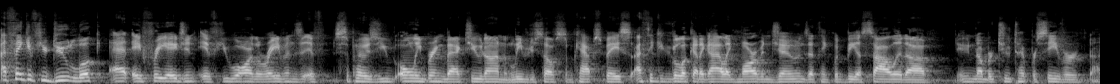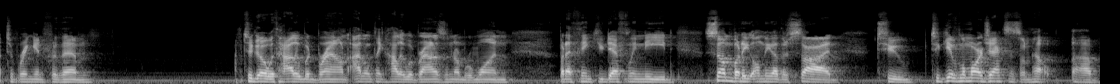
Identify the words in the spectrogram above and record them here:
I think if you do look at a free agent, if you are the Ravens, if suppose you only bring back Judon and leave yourself some cap space, I think you could look at a guy like Marvin Jones. I think would be a solid uh, number two type receiver uh, to bring in for them. To go with Hollywood Brown, I don't think Hollywood Brown is the number one, but I think you definitely need somebody on the other side to to give Lamar Jackson some help. Uh,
